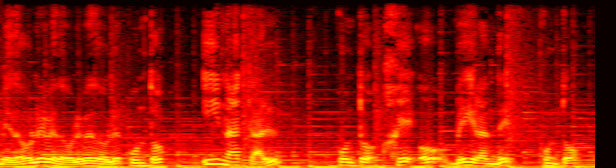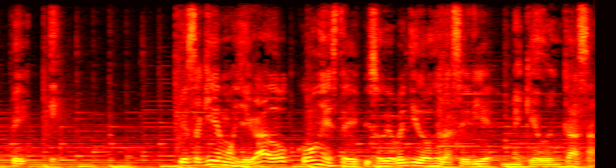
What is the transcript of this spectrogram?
www.inacal.govgrande.pe. Y hasta aquí hemos llegado con este episodio 22 de la serie Me Quedo en Casa,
